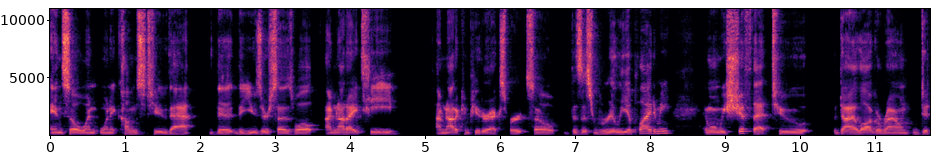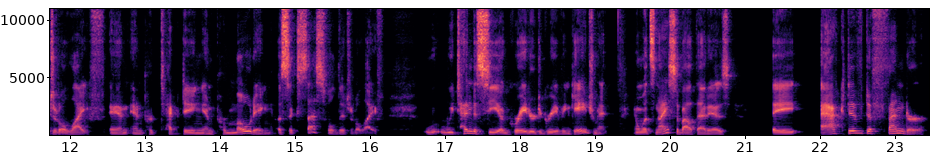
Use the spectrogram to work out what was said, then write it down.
And so when when it comes to that, the the user says, "Well, I'm not IT, I'm not a computer expert, so does this really apply to me?" And when we shift that to dialogue around digital life and and protecting and promoting a successful digital life, we tend to see a greater degree of engagement. And what's nice about that is a active defender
